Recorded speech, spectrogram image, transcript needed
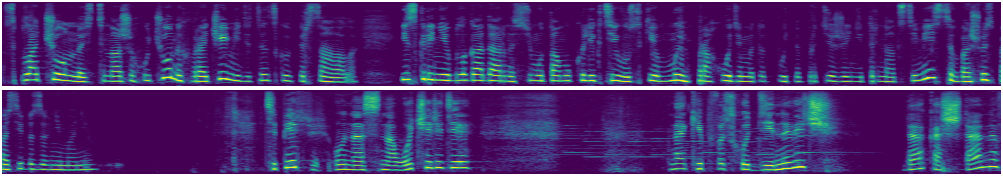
сплоченность наших ученых, врачей, медицинского персонала. Искренняя благодарность всему тому коллективу, с кем мы проходим этот путь на протяжении 13 месяцев. Большое спасибо за внимание. Теперь у нас на очереди Накип Фасхудинович, да, Каштанов,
